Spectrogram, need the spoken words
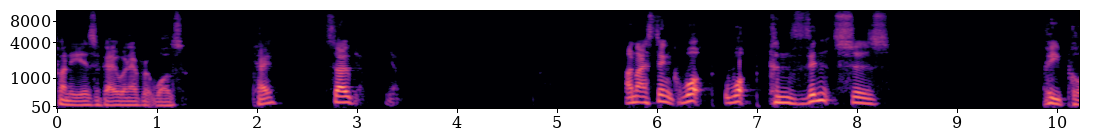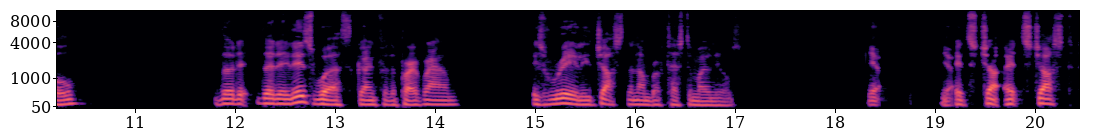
twenty years ago, whenever it was. Okay. So, yeah, yeah. and I think what what convinces people that it, that it is worth going for the program is really just the number of testimonials. Yeah, yeah. It's just it's just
